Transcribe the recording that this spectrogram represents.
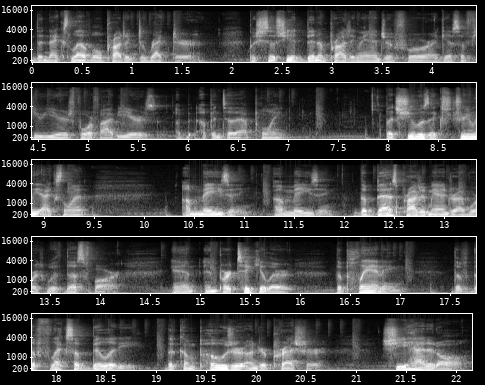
the next level project director. But so she had been a project manager for I guess a few years, 4 or 5 years up, until that point. But she was extremely excellent, amazing, amazing. The best project manager I've worked with thus far. And in particular, the planning, the, the flexibility, the composure under pressure. She had it all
